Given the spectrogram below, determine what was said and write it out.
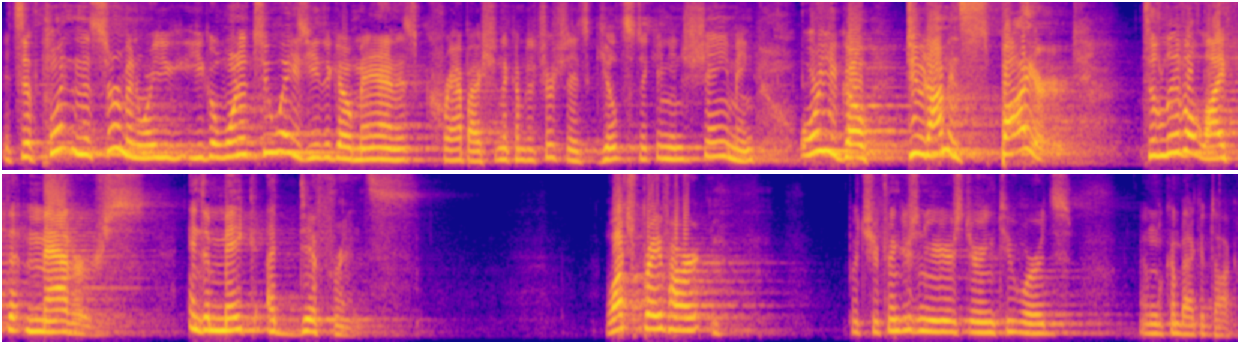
It's a point in the sermon where you, you go one of two ways. You either go, man, it's crap, I shouldn't have come to church today. It's guilt sticking and shaming. Or you go, dude, I'm inspired to live a life that matters and to make a difference. Watch Braveheart. Put your fingers in your ears during two words, and we'll come back and talk.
